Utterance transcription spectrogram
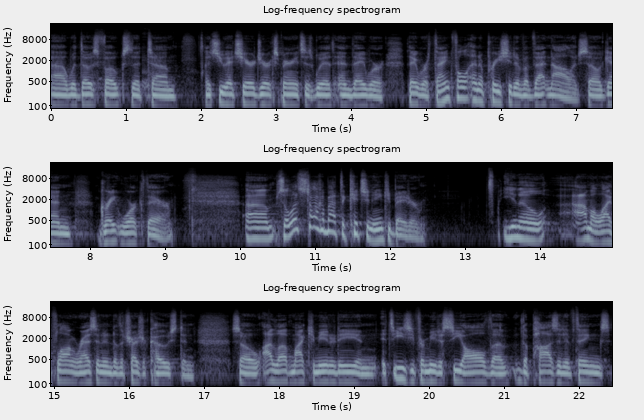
with those folks that um, that you had shared your experiences with and they were they were thankful and appreciative of that knowledge. So again, great work there. Um, so let's talk about the kitchen incubator. You know, I'm a lifelong resident of the Treasure Coast, and so I love my community, and it's easy for me to see all the the positive things.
